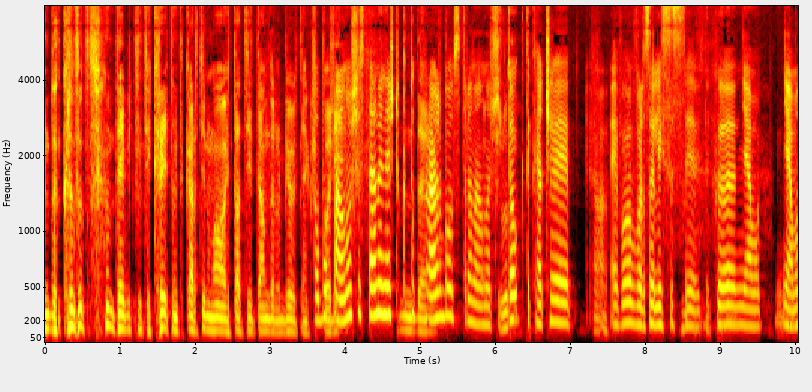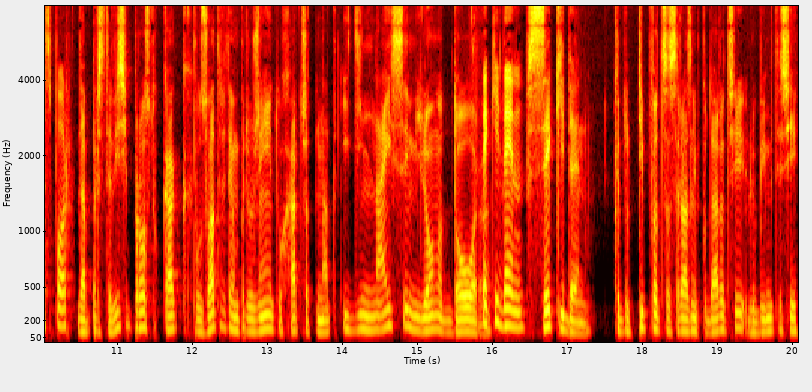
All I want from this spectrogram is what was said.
да крадат дебитните кредитните карти на мама и тати и там да набиват някакви То пари. буквално ще стане нещо като Да. кражба от страна на. TikTok, така че а, ево, вързали са се, тук няма, няма спор. Да, представи си просто как ползвателите на приложението харчат над 11 милиона долара Всеки ден. всеки ден, като типват с разни подаръци любимите си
